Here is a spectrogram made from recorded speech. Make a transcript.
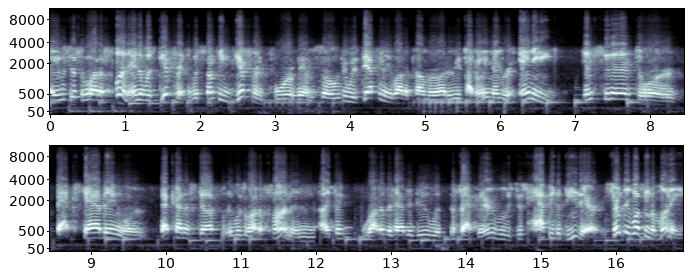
it was just a lot of fun, and it was different. It was something different for them. So there was definitely a lot of camaraderie. I don't remember any incident or backstabbing or that kind of stuff. It was a lot of fun, and I think a lot of it had to do with the fact that everyone was just happy to be there. Certainly wasn't the money.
